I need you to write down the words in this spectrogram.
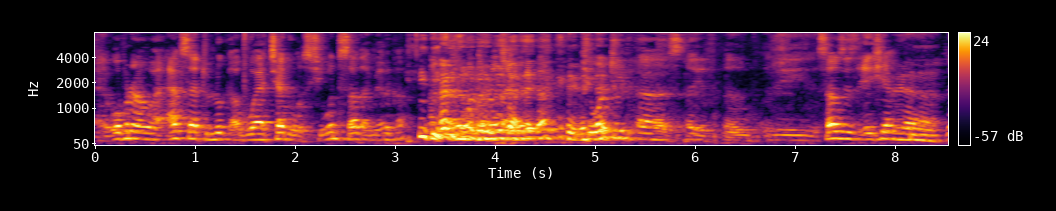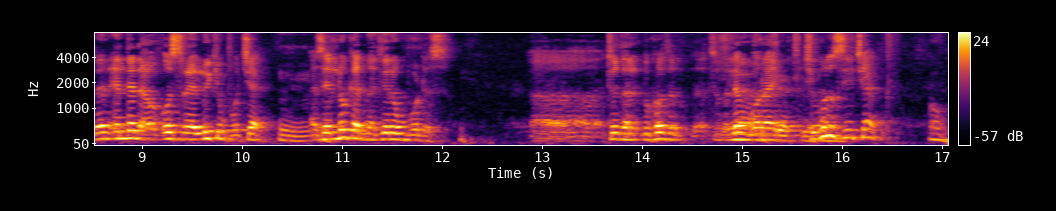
I opened up, I asked her to look at where Chad was. She went to South America. she went to North America. She went to uh, uh, uh, the Southeast Asia. Yeah. Then ended up Australia looking for Chad. I said, look at Nigerian borders. Uh, to the because of, to the left or right, exactly, she yeah. couldn't see Chad. Oh.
